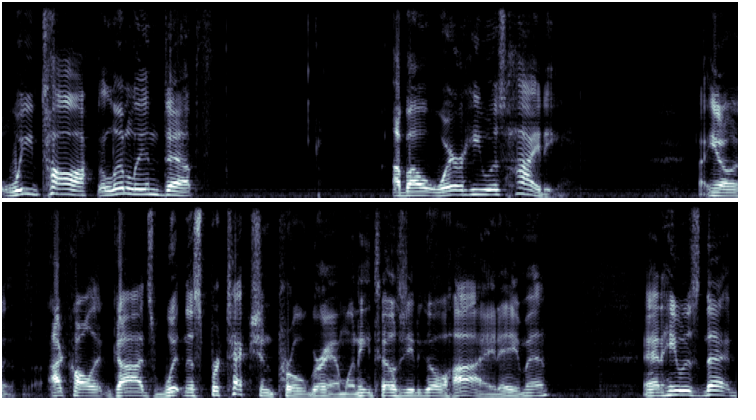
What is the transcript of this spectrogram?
we talked a little in depth about where he was hiding. You know, I call it God's witness protection program when he tells you to go hide. Amen. And he was ne-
